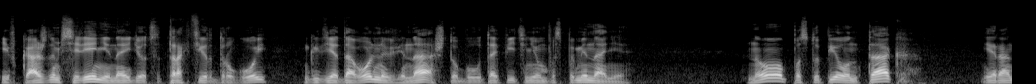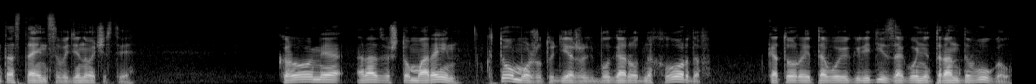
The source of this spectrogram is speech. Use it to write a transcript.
и в каждом селении найдется трактир другой, где довольно вина, чтобы утопить в нем воспоминания. Но поступил он так, и Рант останется в одиночестве. Кроме разве что Морейн, кто может удерживать благородных лордов, которые того и гляди загонят Ранда в угол,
